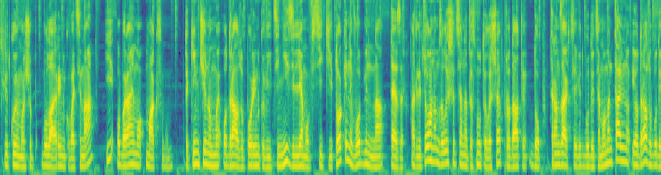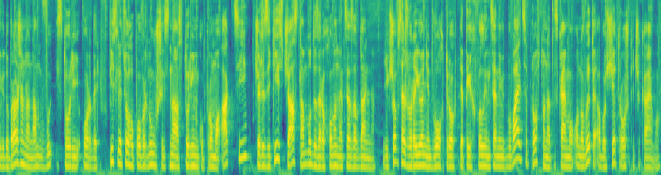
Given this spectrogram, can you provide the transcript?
слідкуємо, щоб була ринкова ціна, і обираємо максимум. Таким чином, ми одразу по ринковій ціні зіллємо всі ті токени в обмін на тезер. А для цього нам залишиться натиснути лише продати доп. Транзакція відбудеться моментально і одразу буде відображена нам в історії ордерів. Після цього, повернувшись на сторінку промо-акції, через якийсь час там буде зараховане це завдання. Якщо все ж в районі 2-3-5 хвилин це не відбувається, просто натискаємо оновити або ще трошки чекаємо.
